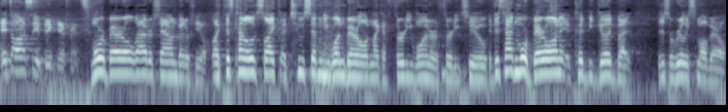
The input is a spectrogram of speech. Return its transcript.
it's honestly a big difference. More barrel, louder sound, better feel. Like this kind of looks like a 271 barrel and like a 31 or a 32. If this had more barrel on it, it could be good, but just a really small barrel.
